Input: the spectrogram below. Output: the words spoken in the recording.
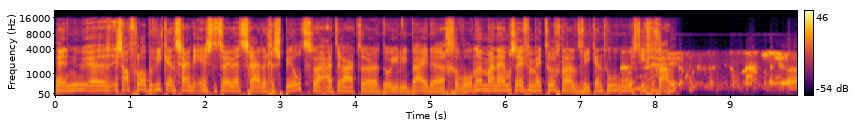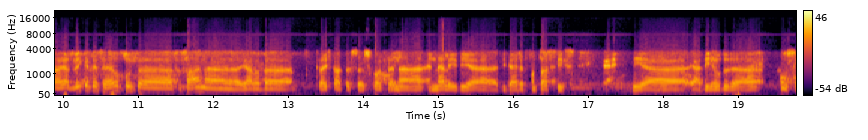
En nu uh, is afgelopen weekend zijn de eerste twee wedstrijden gespeeld. Uh, uiteraard door jullie beiden gewonnen. Maar neem ons even mee terug naar het weekend. Hoe, hoe is die gegaan? ja, het weekend is heel goed gegaan. ja, we hebben twee starters, Scott en, en Nelly, die, die deden het fantastisch. Die, ja, die hielden de, ons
